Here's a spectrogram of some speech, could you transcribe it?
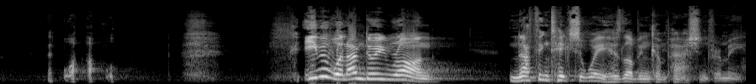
wow. Even when I'm doing wrong, Nothing takes away his loving compassion for me.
